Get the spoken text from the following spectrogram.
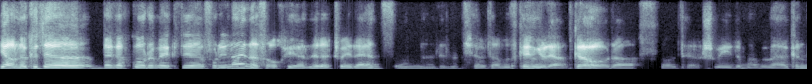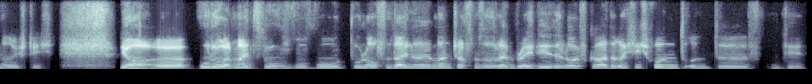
Ja, und da könnte der Backup-Quarterback der 49ers auch her, ne? der Trey Lance. Und äh, den hatte ich halt damals kennengelernt. Genau, das sollte der Schwede mal bemerken. Richtig. Ja, äh, Udo, was meinst du? Wo, wo, wo laufen deine Mannschaften so? Dein Brady, der läuft gerade richtig rund und äh, die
